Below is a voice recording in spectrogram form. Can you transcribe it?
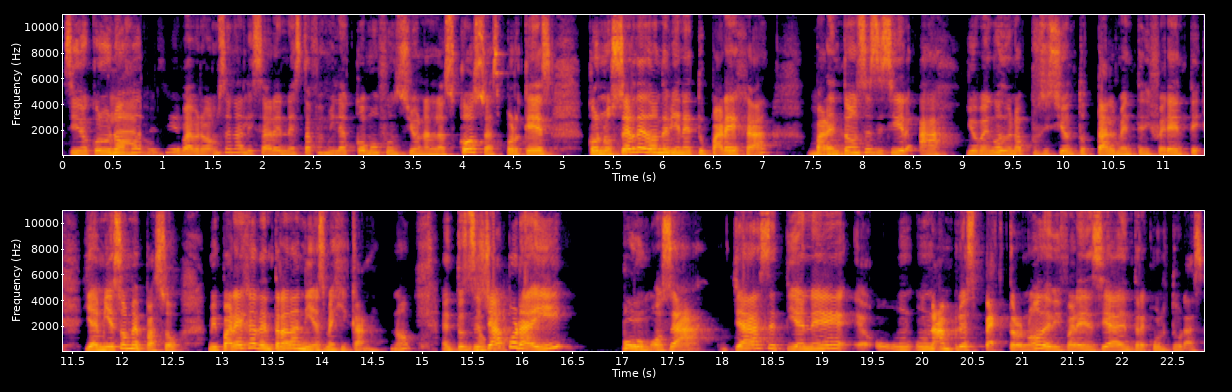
Sino con un ojo de decir, a ver, vamos a analizar en esta familia cómo funcionan las cosas, porque es conocer de dónde viene tu pareja, para entonces decir, ah, yo vengo de una posición totalmente diferente. Y a mí eso me pasó. Mi pareja de entrada ni es mexicano, ¿no? Entonces ya por ahí ¡pum! O sea, ya se tiene eh, un, amplio espectro, ¿no? De diferencia entre culturas.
